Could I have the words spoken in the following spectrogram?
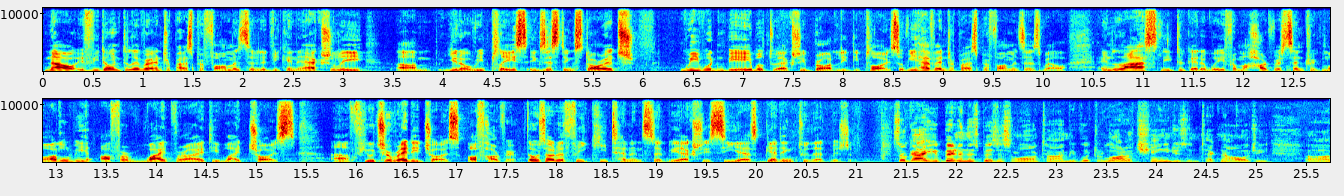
Now, if we don't deliver enterprise performance so that we can actually um, you know, replace existing storage, we wouldn't be able to actually broadly deploy. So we have enterprise performance as well. And lastly, to get away from a hardware-centric model, we offer wide variety, wide choice, uh, future-ready choice of hardware. Those are the three key tenants that we actually see as getting to that vision. So Guy, you've been in this business a long time. You've looked at a lot of changes in technology. Uh,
